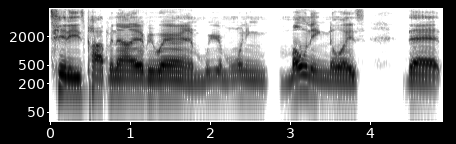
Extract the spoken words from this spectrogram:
titties popping out everywhere and weird morning moaning noise that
